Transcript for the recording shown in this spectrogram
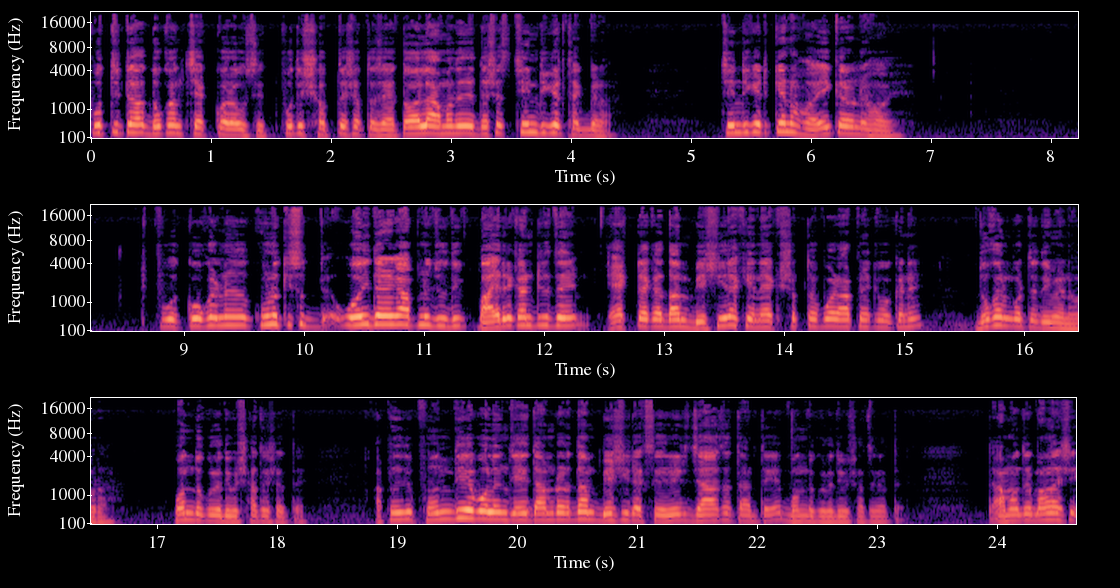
প্রতিটা দোকান চেক করা উচিত। প্রতি সপ্তাহে সপ্তাহে যায়। তাহলে আমাদের দেশে সিন্ডিকেট থাকবে না। সিন্ডিকেট কেন হয়? এই কারণে হয়। ওখানে কোনো কিছু ওই জায়গায় আপনি যদি বাইরের কান্ট্রিতে এক টাকা দাম বেশি রাখেন, এক সপ্তাহ পর আপনাকে ওখানে দোকান করতে দিবে না ওরা, বন্ধ করে দিবে সাথে সাথে। আপনি যদি ফোন দিয়ে বলেন যে এই দামটার দাম বেশি রাখছে রেট যা আছে তার থেকে বন্ধ করে দিবে সাথে সাথে। তা আমাদের বাংলাদেশে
